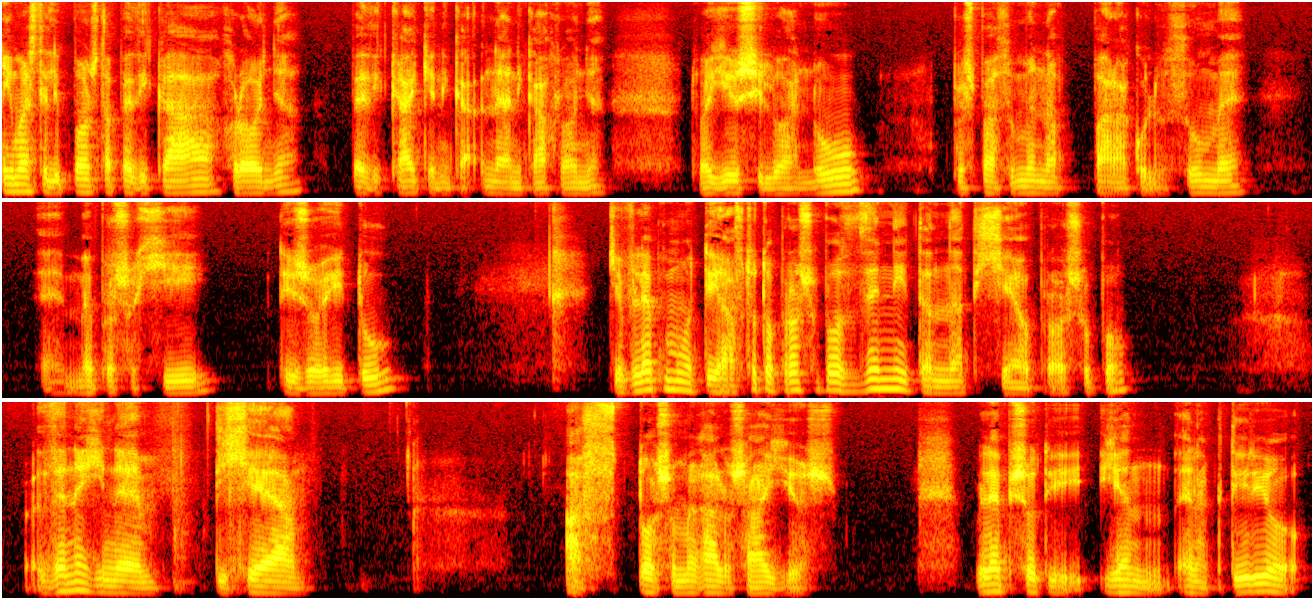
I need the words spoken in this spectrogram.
Είμαστε λοιπόν στα παιδικά χρόνια παιδικά και νεανικά χρόνια του Αγίου Σιλουανού προσπαθούμε να παρακολουθούμε ε, με προσοχή τη ζωή του και βλέπουμε ότι αυτό το πρόσωπο δεν ήταν ένα τυχαίο πρόσωπο δεν έγινε τυχαία αυτός ο μεγάλος Άγιος βλέπεις ότι για ένα κτίριο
